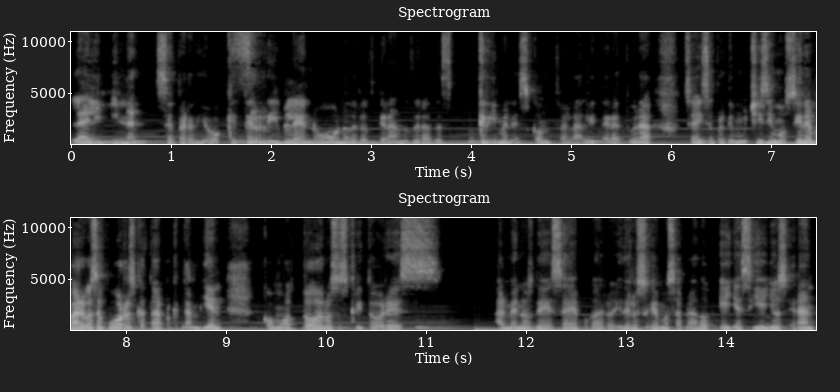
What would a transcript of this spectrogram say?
la eliminan. Se perdió, qué terrible, ¿no? Uno de los grandes, grandes crímenes contra la literatura. O sea, ahí se perdió muchísimo. Sin embargo, se pudo rescatar porque también, como todos los escritores al menos de esa época y de, los que hemos hablado, ellas y ellos eran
